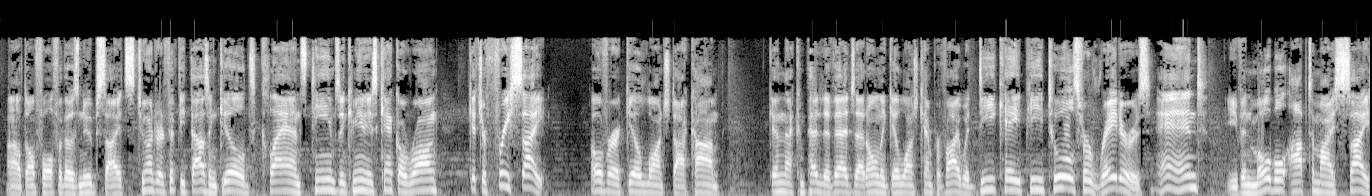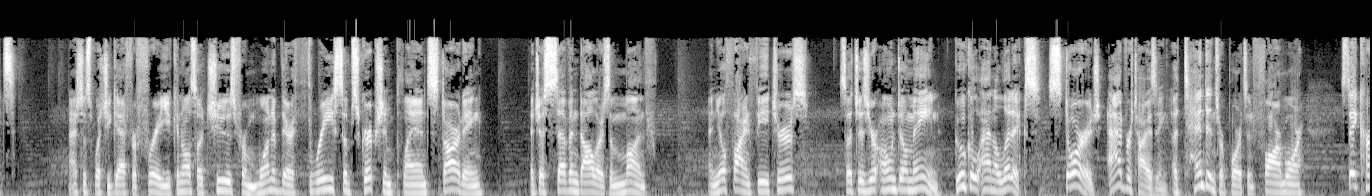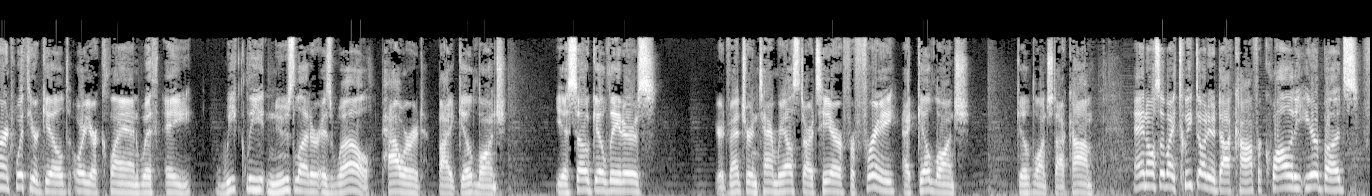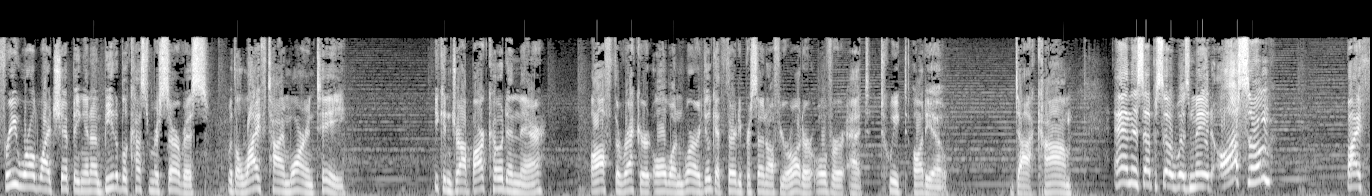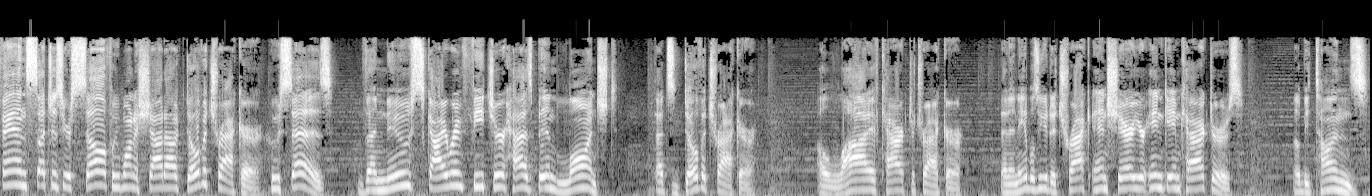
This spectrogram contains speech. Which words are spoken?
well, don't fall for those noob sites. 250,000 guilds, clans, teams, and communities can't go wrong. Get your free site over at guildlaunch.com. Getting that competitive edge that only Guild Launch can provide with DKP tools for raiders and even mobile optimized sites. That's just what you get for free. You can also choose from one of their three subscription plans starting at just $7 a month. And you'll find features such as your own domain, Google Analytics, storage, advertising, attendance reports, and far more. Stay current with your guild or your clan with a weekly newsletter as well, powered by Guild Launch. ESO Guild leaders, your adventure in Tamriel starts here for free at Guild Launch guildlaunch.com, and also by tweakedaudio.com for quality earbuds, free worldwide shipping, and unbeatable customer service with a lifetime warranty. You can drop our code in there, off the record, all one word. You'll get 30% off your order over at tweakedaudio.com. And this episode was made awesome by fans such as yourself. We want to shout out Dova Tracker, who says the new Skyrim feature has been launched. That's Dova Tracker, a live character tracker that enables you to track and share your in game characters. There'll be tons,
